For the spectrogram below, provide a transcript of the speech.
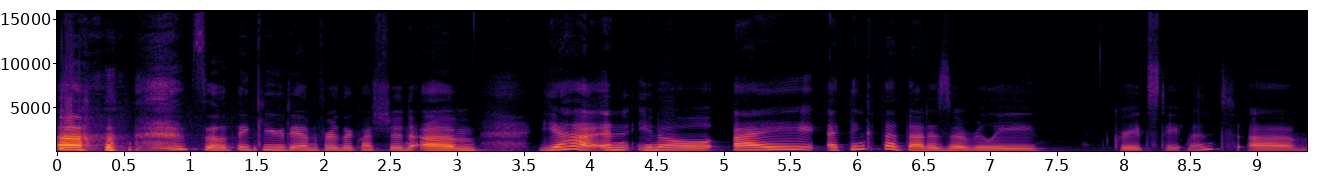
uh, so, thank you, Dan, for the question. Um, yeah, and you know, I I think that that is a really great statement, um,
